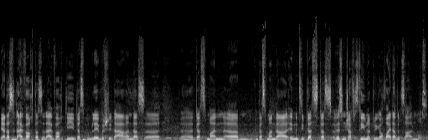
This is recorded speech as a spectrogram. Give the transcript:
Ja, das sind einfach, das sind einfach die, das Problem besteht darin, dass, äh, äh, dass, man, ähm, dass man da im Prinzip das, das Wissenschaftsteam natürlich auch weiter bezahlen muss.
